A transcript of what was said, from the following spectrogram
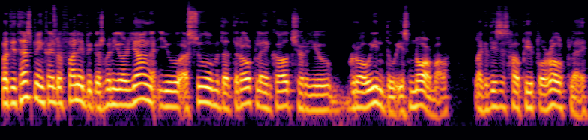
But it has been kind of funny because when you're young, you assume that the role playing culture you grow into is normal. Like this is how people role play.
